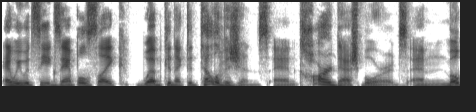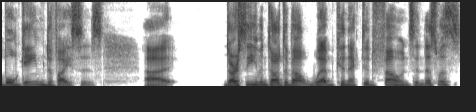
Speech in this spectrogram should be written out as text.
And we would see examples like web connected televisions and car dashboards and mobile game devices. Uh, Darcy even talked about web connected phones, and this was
